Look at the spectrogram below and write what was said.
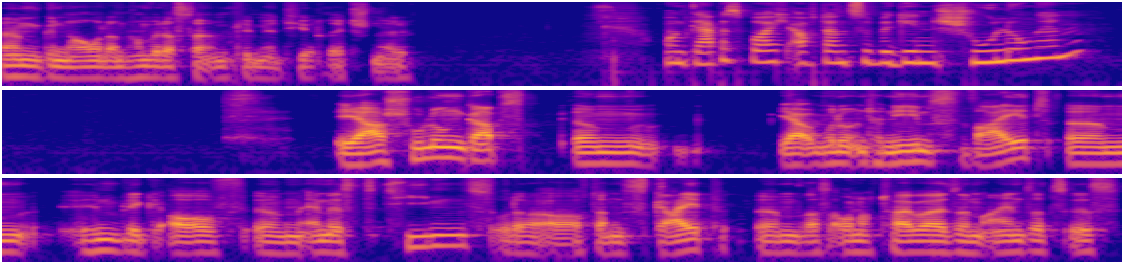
Ähm, genau, dann haben wir das da implementiert recht schnell. Und gab es bei euch auch dann zu Beginn Schulungen? Ja, Schulungen gab es ähm, ja wurde unternehmensweit ähm, Hinblick auf ähm, MS Teams oder auch dann Skype, ähm, was auch noch teilweise im Einsatz ist.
